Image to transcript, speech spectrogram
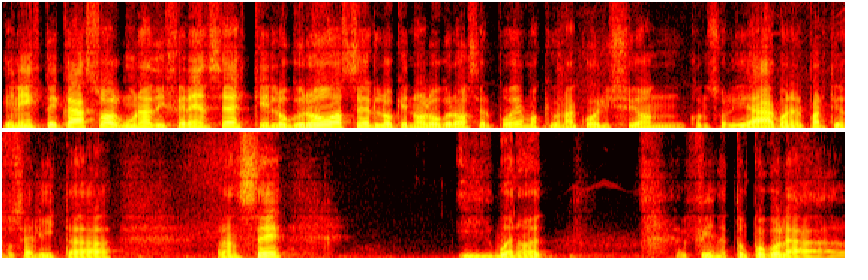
en este caso, alguna diferencia es que logró hacer lo que no logró hacer Podemos, que una coalición consolidada con el Partido Socialista francés. Y bueno, en fin, esto un poco la,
